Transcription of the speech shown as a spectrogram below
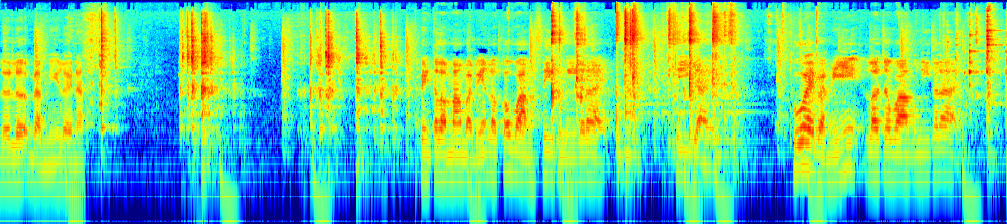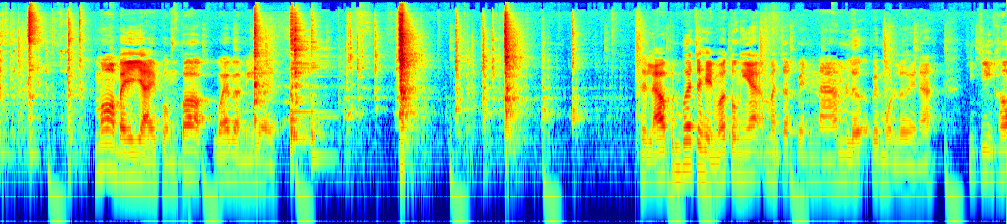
เลอะๆแบบนี้เลยนะ เป็นกระมังแบบนี้เราก็วางซี่ตรงนี้ก็ได้ซี่ใหญ่ ถ้วยแบบนี้เราจะวางตรงนี้ก็ได้ หม้อใบใหญ่ผมก็ไว้แบบนี้เลย เสร็จแล้วเพื่อนๆจะเห็นว่าตรงนี้มันจะเป็นน้ำเลอะไปหมดเลยนะ ริงๆเขา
